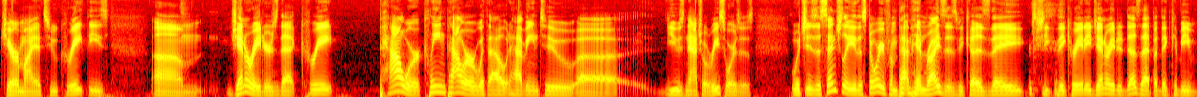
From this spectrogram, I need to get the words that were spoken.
Jeremiah to create these um, generators that create power, clean power, without having to uh, use natural resources. Which is essentially the story from Batman Rises because they she, they create a generator that does that, but they could be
